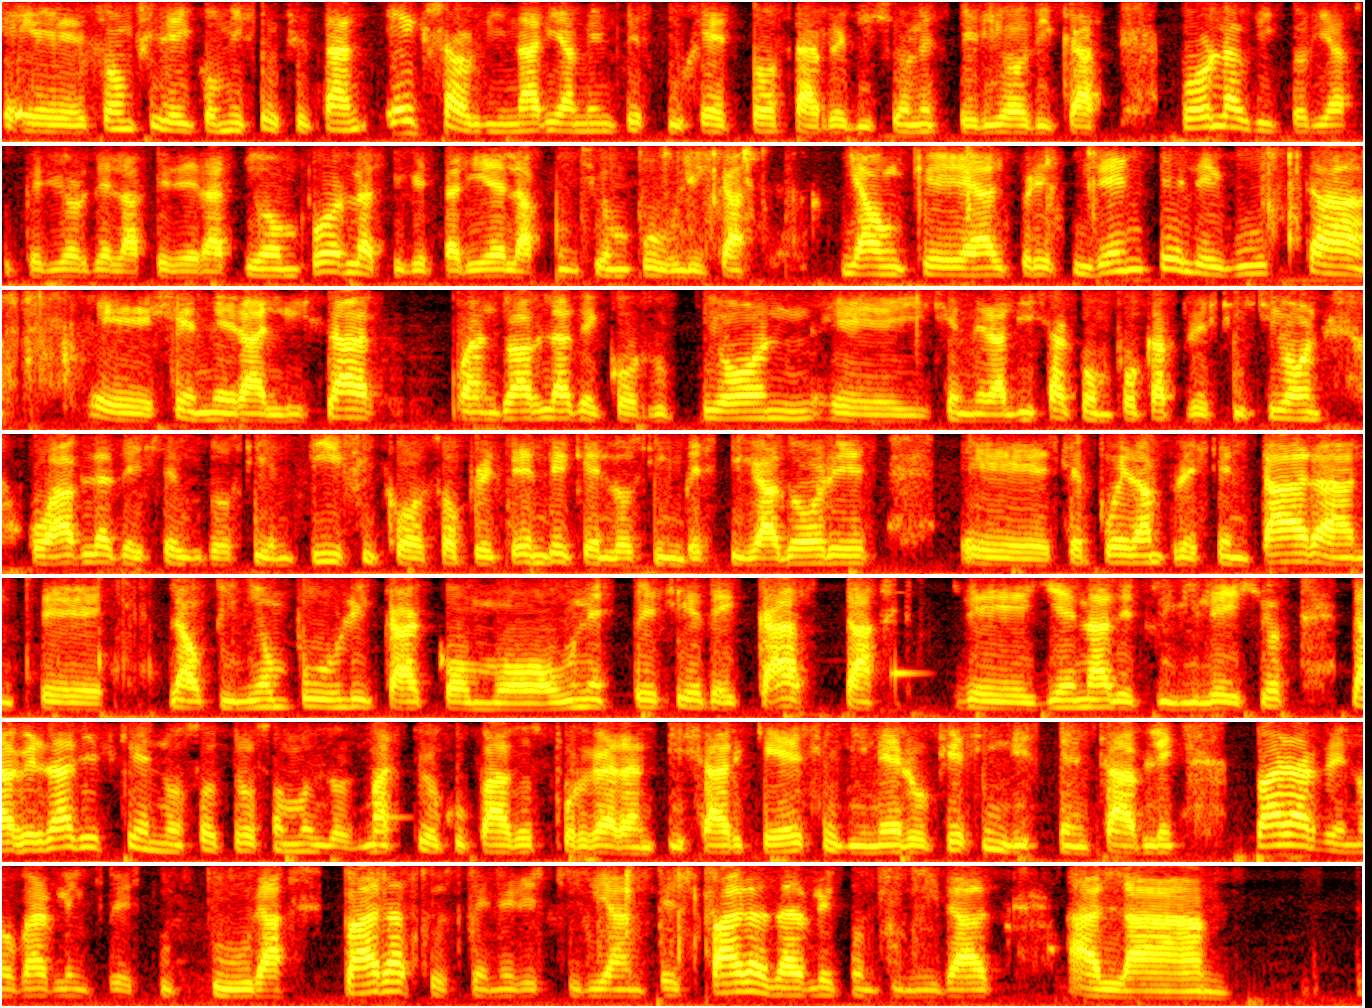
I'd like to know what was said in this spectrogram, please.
eh, son fideicomisos que están extraordinariamente sujetos a revisiones periódicas por la Auditoría Superior de la Federación, por la Secretaría de la Función Pública, y aunque al presidente le gusta eh, generalizar cuando habla de corrupción eh, y generaliza con poca precisión o habla de pseudocientíficos o pretende que los investigadores eh, se puedan presentar ante la opinión pública como una especie de casta de, llena de privilegios. La verdad es que nosotros somos los más preocupados por garantizar que ese dinero que es indispensable para renovar la infraestructura, para sostener estudiantes, para darle continuidad a la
